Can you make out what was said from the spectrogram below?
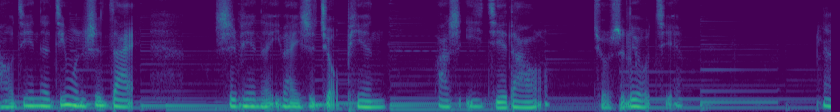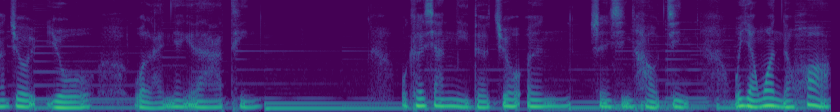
后今天的经文是在诗篇的一百一十九篇八十一节到九十六节，那就由我来念给大家听。我可想你的救恩，身心耗尽。我仰望你的话，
